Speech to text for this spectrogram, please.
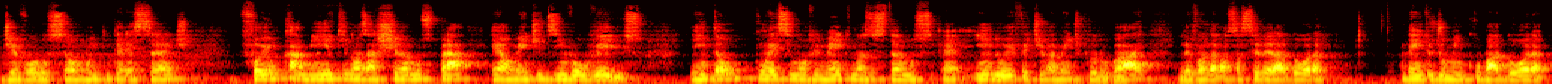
de evolução muito interessante, foi um caminho que nós achamos para realmente desenvolver isso. Então, com esse movimento, nós estamos é, indo efetivamente para o Uruguai, levando a nossa aceleradora dentro de uma incubadora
